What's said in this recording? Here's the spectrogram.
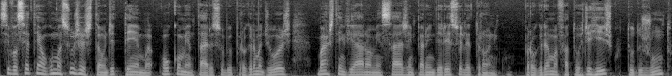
Se você tem alguma sugestão de tema ou comentário sobre o programa de hoje, basta enviar uma mensagem para o endereço eletrônico programa fator de risco, tudo junto,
